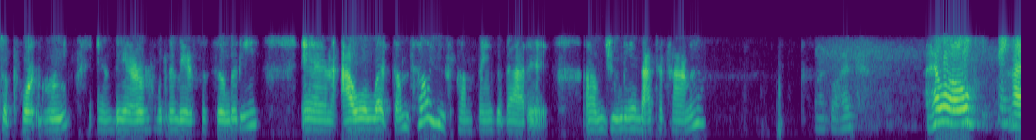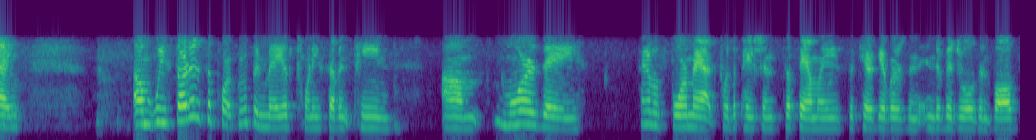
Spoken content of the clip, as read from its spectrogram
support group in their within their facility, and I will let them tell you some things about it. Um, Julie and Dr. Kana. Go ahead. Hello. Thank you. Thank Hi. you. Um, we started a support group in May of 2017, um, more as a kind of a format for the patients, the families, the caregivers, and individuals involved.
